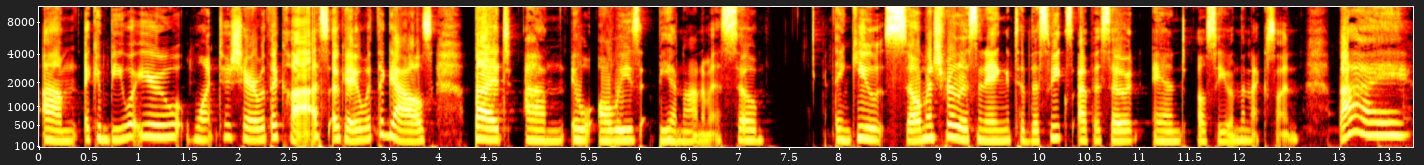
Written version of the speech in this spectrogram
Um, it can be what you want to share with the class, okay, with the gals, but um, it will always be anonymous. So Thank you so much for listening to this week's episode, and I'll see you in the next one. Bye.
